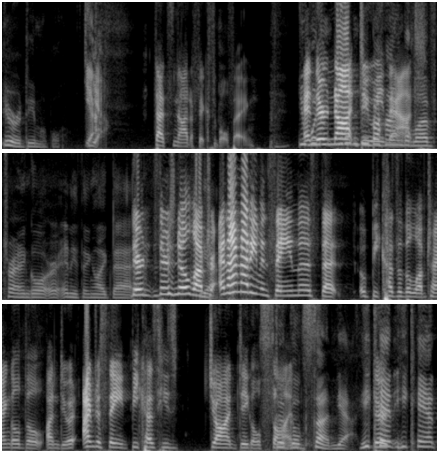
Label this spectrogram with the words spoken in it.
Irredeemable. Yeah. Yeah. that's not a fixable thing. You And they're not wouldn't be doing behind that. a love triangle or anything like that. There, there's no love Yeah. triangle, and I'm not even saying this that oh, because of the love triangle they'll undo it. I'm just saying because he's John Diggle's son. Diggle's son. Yeah, he They're- can't. He can't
